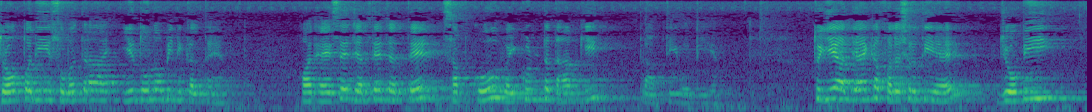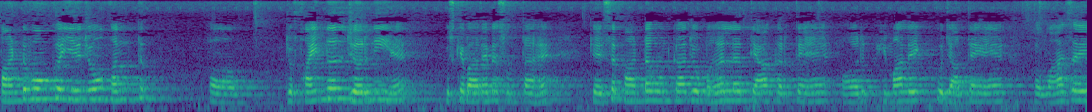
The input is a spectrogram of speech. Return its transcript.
द्रौपदी, सुभद्रा, ये दोनों भी निकलते हैं और ऐसे चलते चलते सबको वैकुंठ धाम की प्राप्ति होती है। तो ये अध्याय का फलश्रुति है, जो भी पांडवों का ये जो अंत जो फाइनल जर्नी है, उसके बारे में सुनता है कैसे पांडव उनका जो महल त्याग करते हैं और हिमालय को जाते हैं और वहाँ से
